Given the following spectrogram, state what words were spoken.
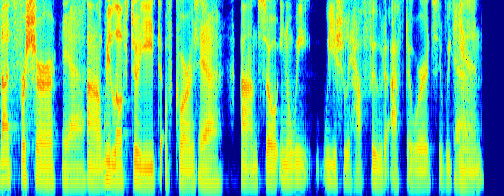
that's for sure. Yeah. Uh, we love to eat, of course. yeah. Um, so you know, we we usually have food afterwards if we Yeah. can.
